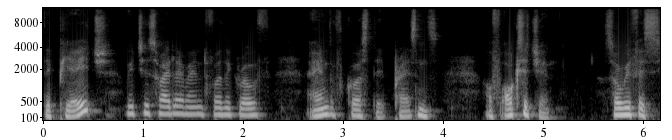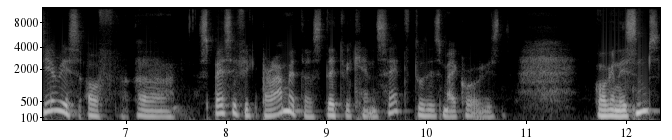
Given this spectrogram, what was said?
the pH, which is relevant for the growth, and of course the presence of oxygen. So with a series of uh, specific parameters that we can set to these microorganisms, organisms,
